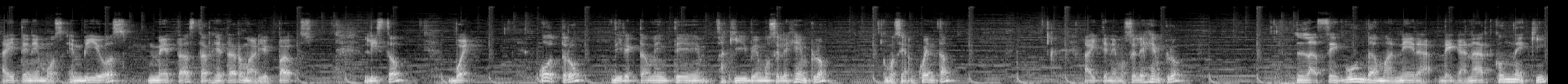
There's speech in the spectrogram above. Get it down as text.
Ahí tenemos envíos, metas, tarjeta armario y pagos. ¿Listo? Bueno, otro, directamente aquí vemos el ejemplo, como se dan cuenta. Ahí tenemos el ejemplo. La segunda manera de ganar con Neki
